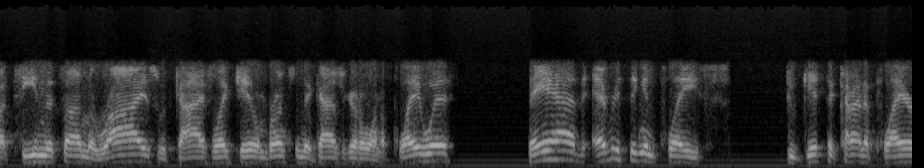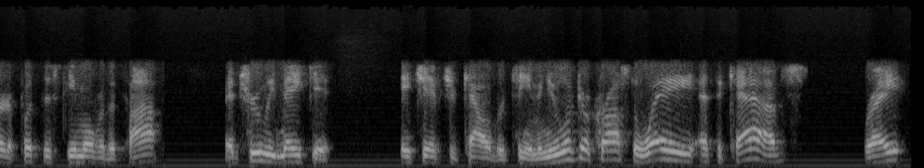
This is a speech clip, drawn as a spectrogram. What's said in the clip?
a team that's on the rise with guys like Jalen Brunson that guys are going to want to play with. They have everything in place to get the kind of player to put this team over the top and truly make it a championship caliber team. And you look across the way at the Cavs, right?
